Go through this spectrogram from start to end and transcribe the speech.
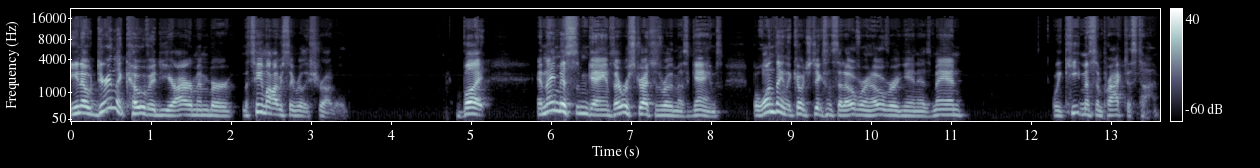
you know, during the COVID year, I remember the team obviously really struggled. But and they missed some games. There were stretches where they missed games. But one thing that Coach Dixon said over and over again is, man, we keep missing practice time.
